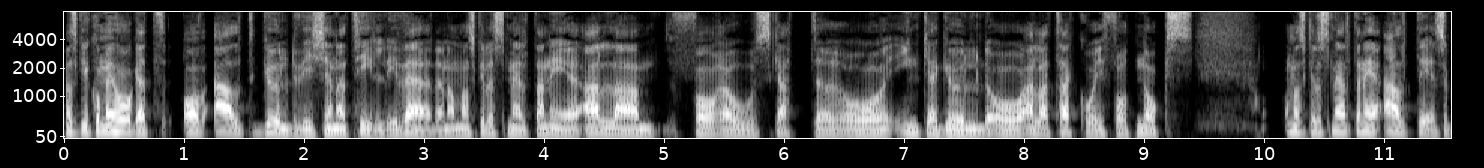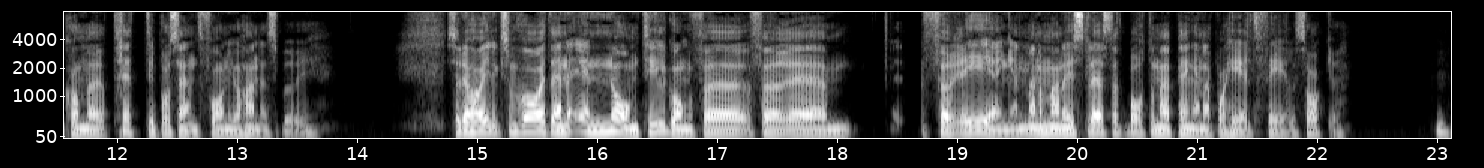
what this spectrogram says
Man ska komma ihåg att av allt guld vi känner till i världen, om man skulle smälta ner alla faraoskatter och inkaguld och alla tackor i Fort Knox, om man skulle smälta ner allt det så kommer 30 procent från Johannesburg. Så det har ju liksom varit en enorm tillgång för, för, eh, för regeringen, men man har ju slösat bort de här pengarna på helt fel saker. Mm.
